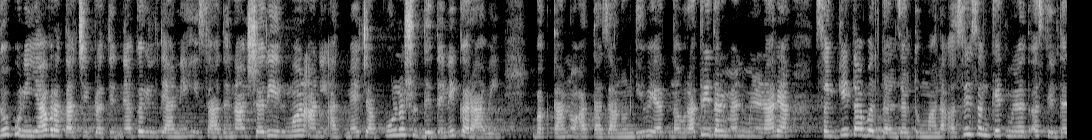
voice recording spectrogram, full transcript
जो कोणी या व्रताची प्रतिज्ञा करील त्याने ही साधना शरीर मन आणि आत्म्याच्या पूर्ण शुद्धतेने करावी. भक्तांनो आता जाणून घेऊयात नवरात्री दरम्यान मिळणाऱ्या संकेताबद्दल. जर तुम्हाला असे संकेत मिळत असतील तर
